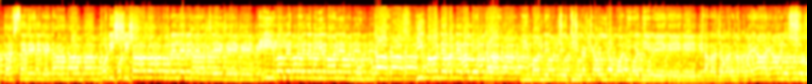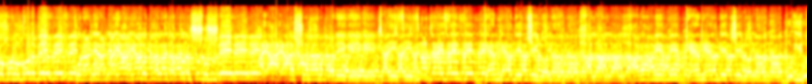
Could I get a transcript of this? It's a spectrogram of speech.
তফসিরে কিতাব পরিষ্কার করে লেখা আছে এইভাবে তাদের ঈমানের নূরটা ঈমানের আলোটা ঈমানের জ্যোতিটাকে আল্লাহ বাড়িয়ে দিবে তারা যখন আয়াতগুলো শ্রবণ করবে কোরআনের আয়াতগুলো তারা যখন শুনবে আয়াতটা শোনার পরে জায়েজ না জায়েজের জ্ঞান তাদের ছিল না হালাল হারামের জ্ঞান তাদের ছিল না বৈধ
